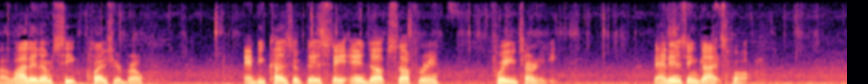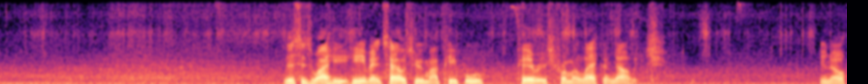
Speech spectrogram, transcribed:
a lot of them seek pleasure, bro. And because of this, they end up suffering for eternity. That isn't God's fault. This is why he, he even tells you, My people perish from a lack of knowledge. You know?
